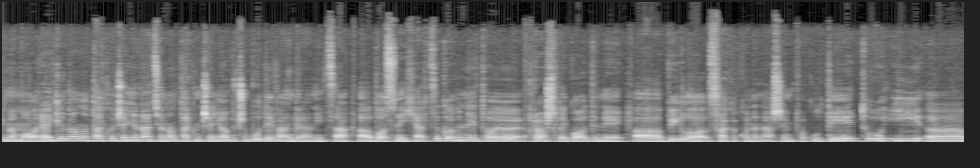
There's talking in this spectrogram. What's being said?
imamo regionalno takmičenje, nacionalno takmičenje obično bude van granica a, Bosne i Hercegovine, to je prošle godine a, bilo svakako na našem fakultetu i a,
